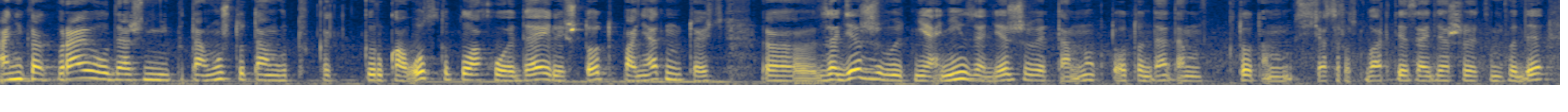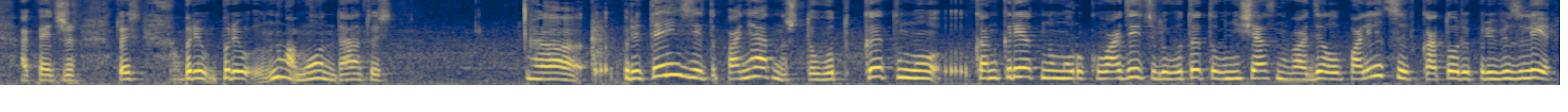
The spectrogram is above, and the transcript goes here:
они, как правило, даже не потому, что там вот как руководство плохое, да, или что-то, понятно, то есть э, задерживают не они, задерживает там, ну, кто-то, да, там кто там сейчас Росгвардия задерживает, МВД, опять же, то есть, при, при, ну, ОМОН, да, то есть претензии, это понятно, что вот к этому конкретному руководителю вот этого несчастного отдела полиции, в который привезли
